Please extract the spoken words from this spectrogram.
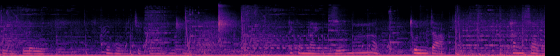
สี่ไปเลยโอ้โหเจ็ดพันได้กำไรมาเยอะมาก ทุนจากพันสอง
